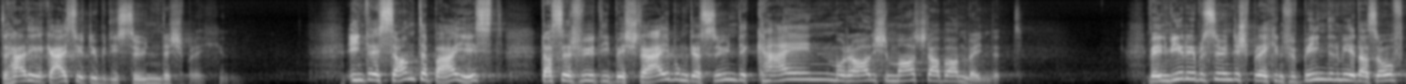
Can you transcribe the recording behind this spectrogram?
Der Heilige Geist wird über die Sünde sprechen. Interessant dabei ist, dass er für die Beschreibung der Sünde keinen moralischen Maßstab anwendet. Wenn wir über Sünde sprechen, verbinden wir das oft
